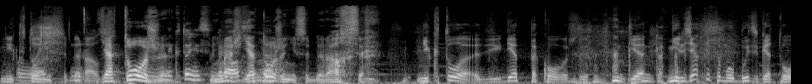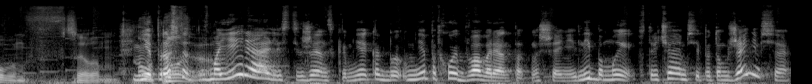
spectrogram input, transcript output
Никто Вот. не собирался. Я тоже. Никто не Понимаешь, собирался, я да. тоже не собирался. Никто. Нет такого, что я- нельзя к этому быть готовым целом. Ну, Нет, просто ну, в моей реальности, в женской, мне как бы мне подходит два варианта отношений. Либо мы встречаемся и потом женимся,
